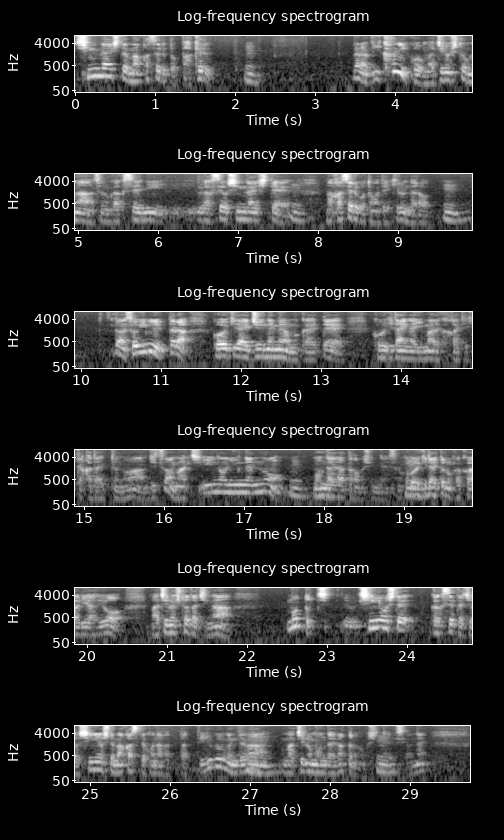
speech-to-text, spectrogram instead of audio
信頼して任せると化ける。うんだからいかにこう町の人がその学生に学生を信頼して任せることができるんだろう。うん。だからそういう意味で言ったら公益大10年目を迎えて公益大が今まで抱えてきた課題っていうのは実は町の人間のうん。問題だったかもしれないその公益大との関わり合いを町の人たちがもっとち信用して学生たちを信用して任せてこなかったっていう部分ではうん。町の問題だったのかもしれないですよね、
